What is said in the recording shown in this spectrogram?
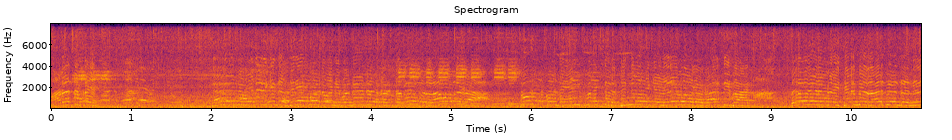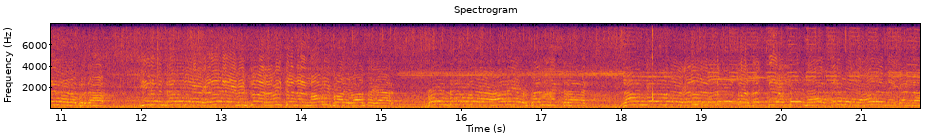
மறந்துட்டே நடந்து ராஜேந்திர பிரதாப் இரண்டாவதாக கல்லறை விஸ்வா ரவிச்சந்திரன் வாசகர். மூன்றாவதாக ஆணையர் சன்மித்ரன் சக்தி அம்மா திருமணம் ஆனந்தி கண்ணா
